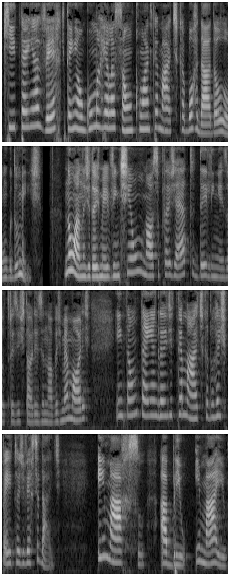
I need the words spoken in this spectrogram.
que tem a ver, que tem alguma relação com a temática abordada ao longo do mês. No ano de 2021, nosso projeto de linhas, outras histórias e novas memórias, então tem a grande temática do respeito à diversidade. Em março, abril e maio,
